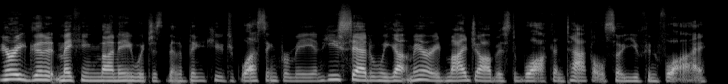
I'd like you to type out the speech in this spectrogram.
Very good at making money, which has been a big, huge blessing for me. And he said when we got married, my job is to block and tackle so you can fly.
